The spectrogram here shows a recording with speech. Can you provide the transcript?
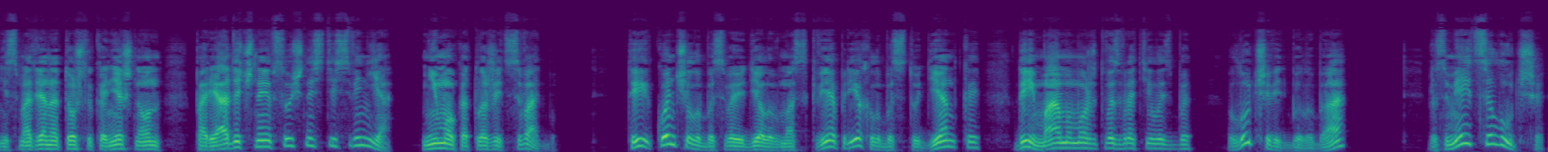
несмотря на то, что, конечно, он порядочная в сущности свинья, не мог отложить свадьбу. Ты кончила бы свое дело в Москве, приехала бы студенткой, да и мама, может, возвратилась бы. Лучше ведь было бы, а? Разумеется, лучше.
